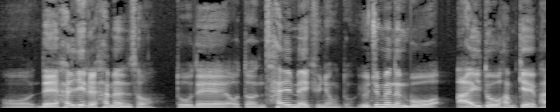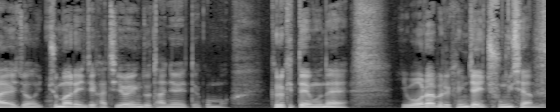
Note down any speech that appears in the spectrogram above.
어, 내 할 일을 하면서 또 내 어떤 삶의 균형도 요즘에는 뭐 아이도 함께 봐야죠. 주말에 이제 같이 여행도 다녀야 되고 뭐 그렇기 때문에 이 워라벨을 굉장히 중시합니다.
